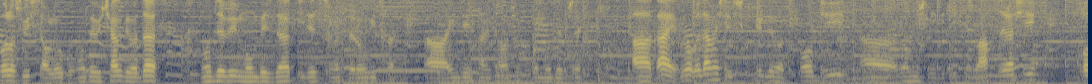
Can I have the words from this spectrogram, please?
ბოლოს ვისწავლე უკვე მოდები ჩაგდება და მოდები მომბეს და კიდეც მეθε რომ გითხრათ. აა იმდენ ხანი თამაშობ უკვე მოდებზე. აა კაი, მოკლედ ამისთვის გჭირდება 4G, აა რომის ლინკიც იქნება აღწერაში. ხო,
